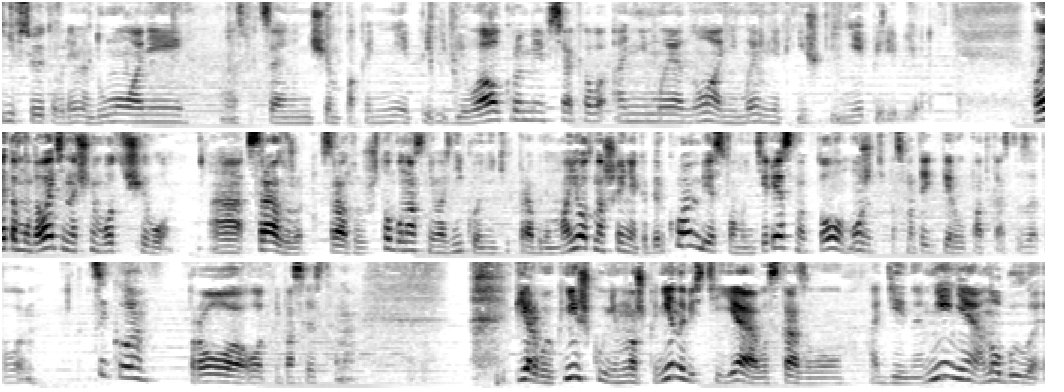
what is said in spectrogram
И все это время думал о ней. Я специально ничем пока не перебивал, кроме всякого аниме. Но аниме мне книжки не перебьет. Поэтому давайте начнем вот с чего. А, сразу же, сразу же, чтобы у нас не возникло никаких проблем. Мое отношение к Аберкромби, если вам интересно, то можете посмотреть первый подкаст из этого цикла про вот непосредственно первую книжку «Немножко ненависти» я высказывал отдельное мнение. Оно было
